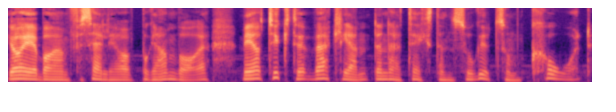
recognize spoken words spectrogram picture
Jag är bara en försäljare av programvara, men jag tyckte verkligen den där texten såg ut som kod.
